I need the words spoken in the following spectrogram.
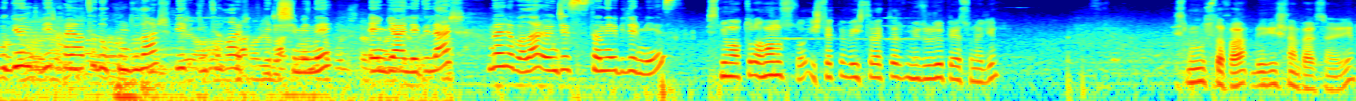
Bugün bir hayata dokundular, bir intihar girişimini engellediler. Merhabalar, önce sizi tanıyabilir miyiz? İsmim Abdurrahman Uslu, İşletme ve İştirakler Müdürlüğü personeliyim. İsmim Mustafa, bilgi işlem personeliyim.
